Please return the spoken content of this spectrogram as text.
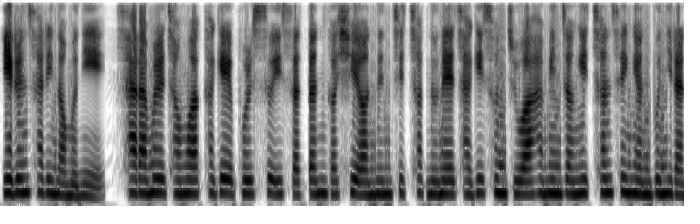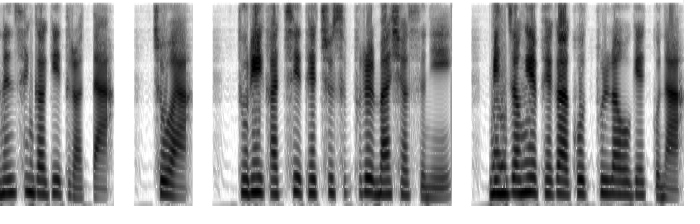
일흔 살이 넘으니 사람을 정확하게 볼 수 있었던 것이 었는지 첫눈에 자기 손주와 하민정이 천생연분이라는 생각이 들었다. 좋아. 둘이 같이 대추 스프를 마셨으니 민정의 배가 곧 불러오겠구나.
